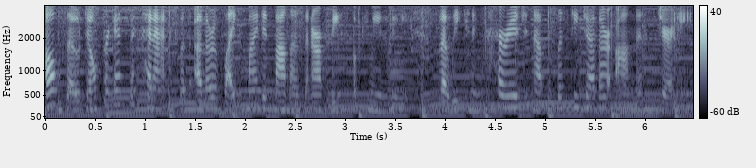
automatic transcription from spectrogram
Also, don't forget to connect with other like minded mamas in our Facebook community so that we can encourage and uplift each other on this journey.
